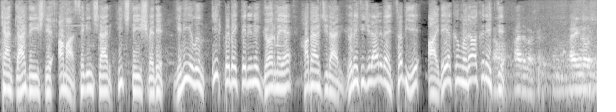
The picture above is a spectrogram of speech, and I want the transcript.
Kentler değişti ama sevinçler hiç değişmedi. Yeni yılın ilk bebeklerini görmeye haberciler, yöneticiler ve tabii aile yakınları akın etti. Hadi bakalım. Hayırlı olsun.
